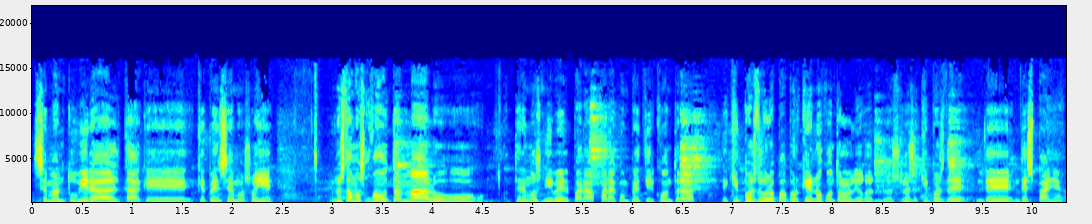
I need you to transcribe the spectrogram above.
se mantuviera alta, que pensemos, oye, no estamos jugando tan mal o, tenemos nivel para, para competir contra equipos de Europa, ¿por qué no contra los, equipos de, de- España?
